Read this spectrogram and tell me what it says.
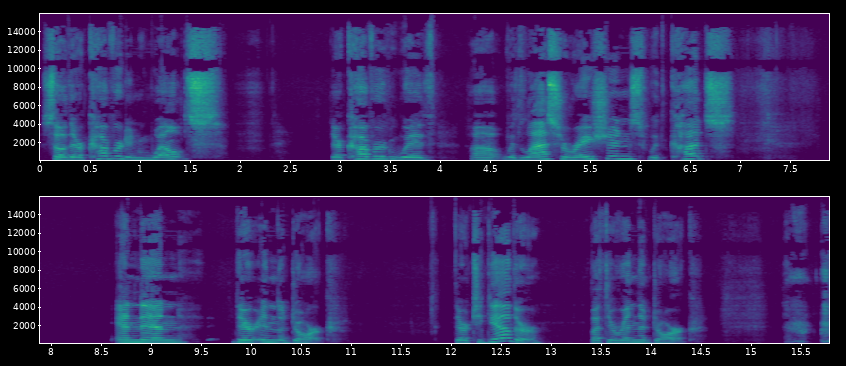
So they're covered in welts. They're covered with, uh, with lacerations, with cuts. And then they're in the dark. They're together, but they're in the dark.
